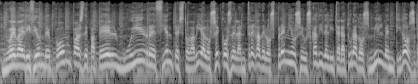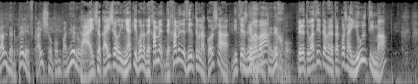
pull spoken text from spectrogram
Nueva edición de Pompas de Papel, muy recientes todavía los ecos de la entrega de los premios Euskadi de Literatura 2022. Galder Pérez, Caixo, compañero. Caixo, Caixo, Iñaki. Bueno, déjame, déjame decirte una cosa. Dices Te dejo, nueva, te dejo. pero te voy a decir también otra cosa. Y última,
